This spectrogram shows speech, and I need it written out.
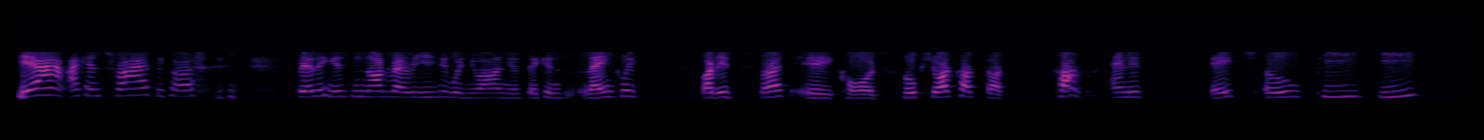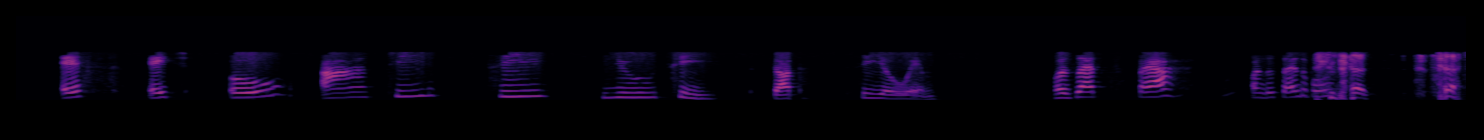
Yeah, I can try because spelling is not very easy when you are on your second language, but it's first uh, called hopeshortcut.com and it's H O P E S H O R T C U T dot C O M. Was that fair? Understandable? that, that's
